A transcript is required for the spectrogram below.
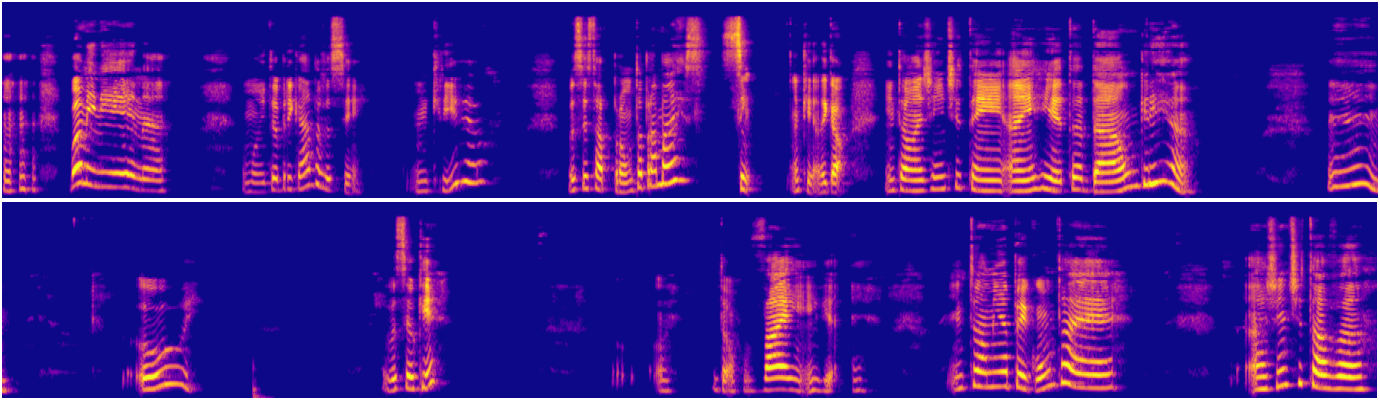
Boa menina! Muito obrigada a você. Incrível. Você está pronta para mais? Sim. Ok, legal. Então a gente tem a Henrietta da Hungria. É. Oi. Você é o quê? Então, vai enviar. É. Então a minha pergunta é. A gente tava.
